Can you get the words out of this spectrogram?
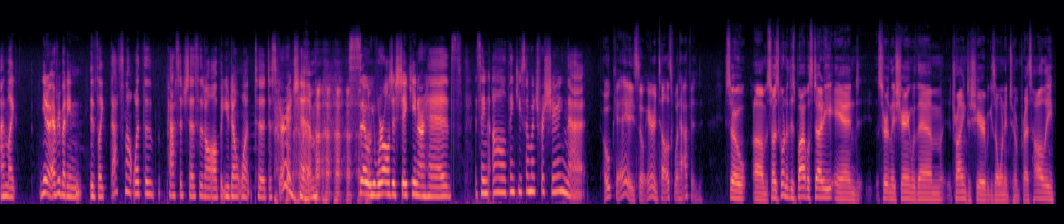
I'm like, you know, everybody is like, that's not what the passage says at all, but you don't want to discourage him. so we're all just shaking our heads and saying, oh, thank you so much for sharing that. Okay. So, Aaron, tell us what happened. So, um, so I was going to this Bible study and certainly sharing with them, trying to share because I wanted to impress Holly.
